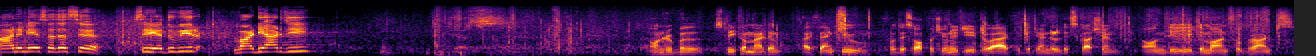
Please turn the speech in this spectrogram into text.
माननीय सदस्य श्री यदुवीर वाडियार जी Honorable Speaker, Madam, I thank you for this opportunity to add to the general discussion on the demand for grants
